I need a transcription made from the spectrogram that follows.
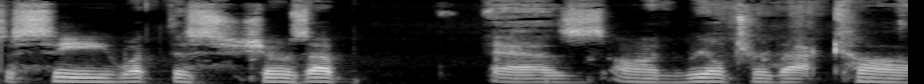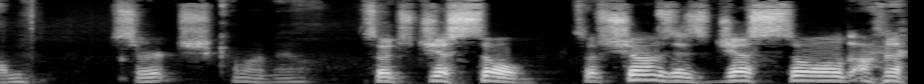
to see what this shows up as on realtor.com. Search, come on now. So it's just sold. So it shows it's just sold on,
